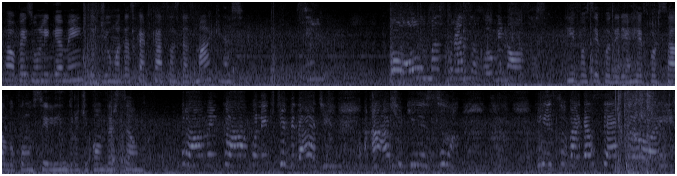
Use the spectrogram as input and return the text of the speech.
Talvez um ligamento de uma das carcaças das máquinas? Sim. Ou umas tranças luminosas. E você poderia reforçá-lo com um cilindro de conversão. Pra aumentar a conectividade. Acho que isso. Isso vai dar certo, Eloy.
